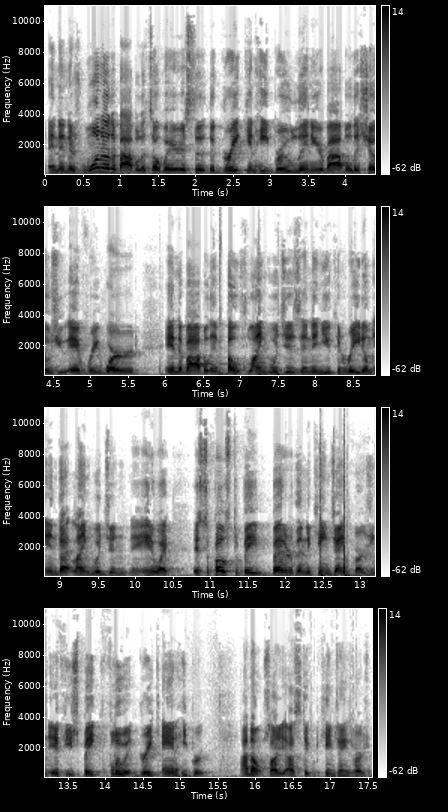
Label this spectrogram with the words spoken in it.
And then there's one other Bible that's over here. It's the, the Greek and Hebrew linear Bible that shows you every word in the Bible in both languages, and then you can read them in that language. And anyway, it's supposed to be better than the King James Version if you speak fluent Greek and Hebrew. I don't, so I stick with the King James Version.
